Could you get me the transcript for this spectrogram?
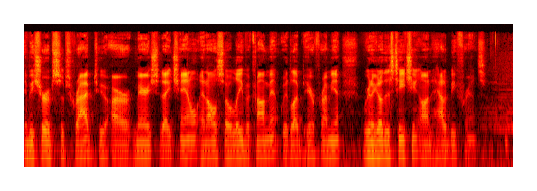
and be sure to subscribe to our Marriage Today channel, and also leave a comment. We'd love to hear from you. We're going to go to this teaching on how to be friends.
